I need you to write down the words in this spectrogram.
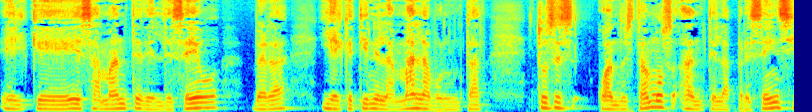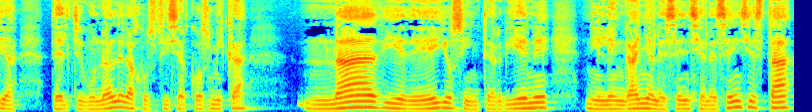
el que es amante del deseo, ¿verdad? Y el que tiene la mala voluntad. Entonces, cuando estamos ante la presencia del Tribunal de la Justicia Cósmica, nadie de ellos interviene ni le engaña la esencia. La esencia está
